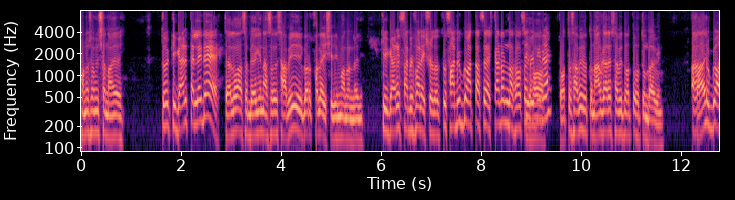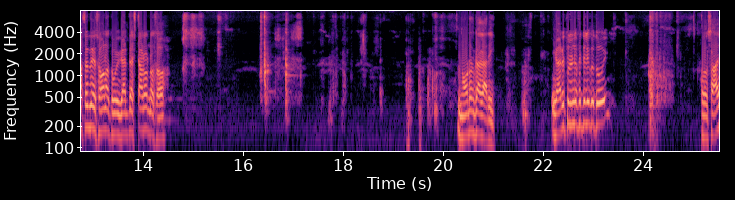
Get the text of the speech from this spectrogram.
কোনো সমস্যা নাই। তো কি গাড়ি তেলে দে? তেলো আছে ব্যাগিন আছে চাবি ঘর ফেলে সেদিন মনে নাই। কি গাড়ি চাবি ফেলাইছো? তো চাবি গো আত্মা আছে স্টার্ট না চাবি দিলে? তোর তো চাবি হতো না আর গাড়ির চাবি তোর তো হতো ড্রাইভিং। তাই? তো আছে দে সোনা তো গাড়িটা স্টার্ট না মোটর কা গাড়ি। গাড়ি তুলে না ফেতলি কো তুই। ও সাই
